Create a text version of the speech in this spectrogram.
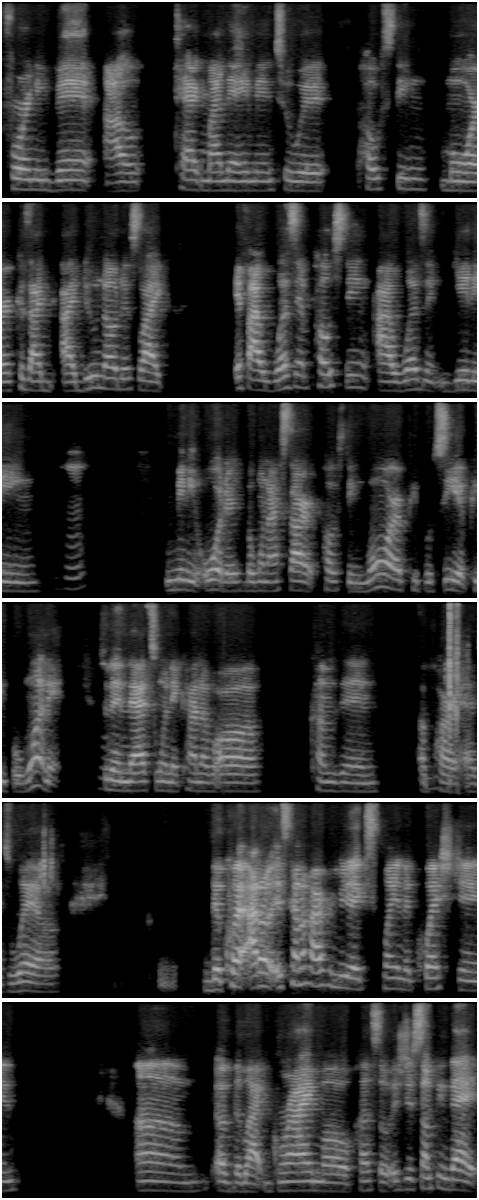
for an event, I'll tag my name into it, posting more because I, I do notice like if I wasn't posting, I wasn't getting mm-hmm. many orders. But when I start posting more, people see it, people want it. Mm-hmm. So then that's when it kind of all comes in apart as well. The que- I don't. It's kind of hard for me to explain the question um, of the like grind mode hustle. It's just something that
